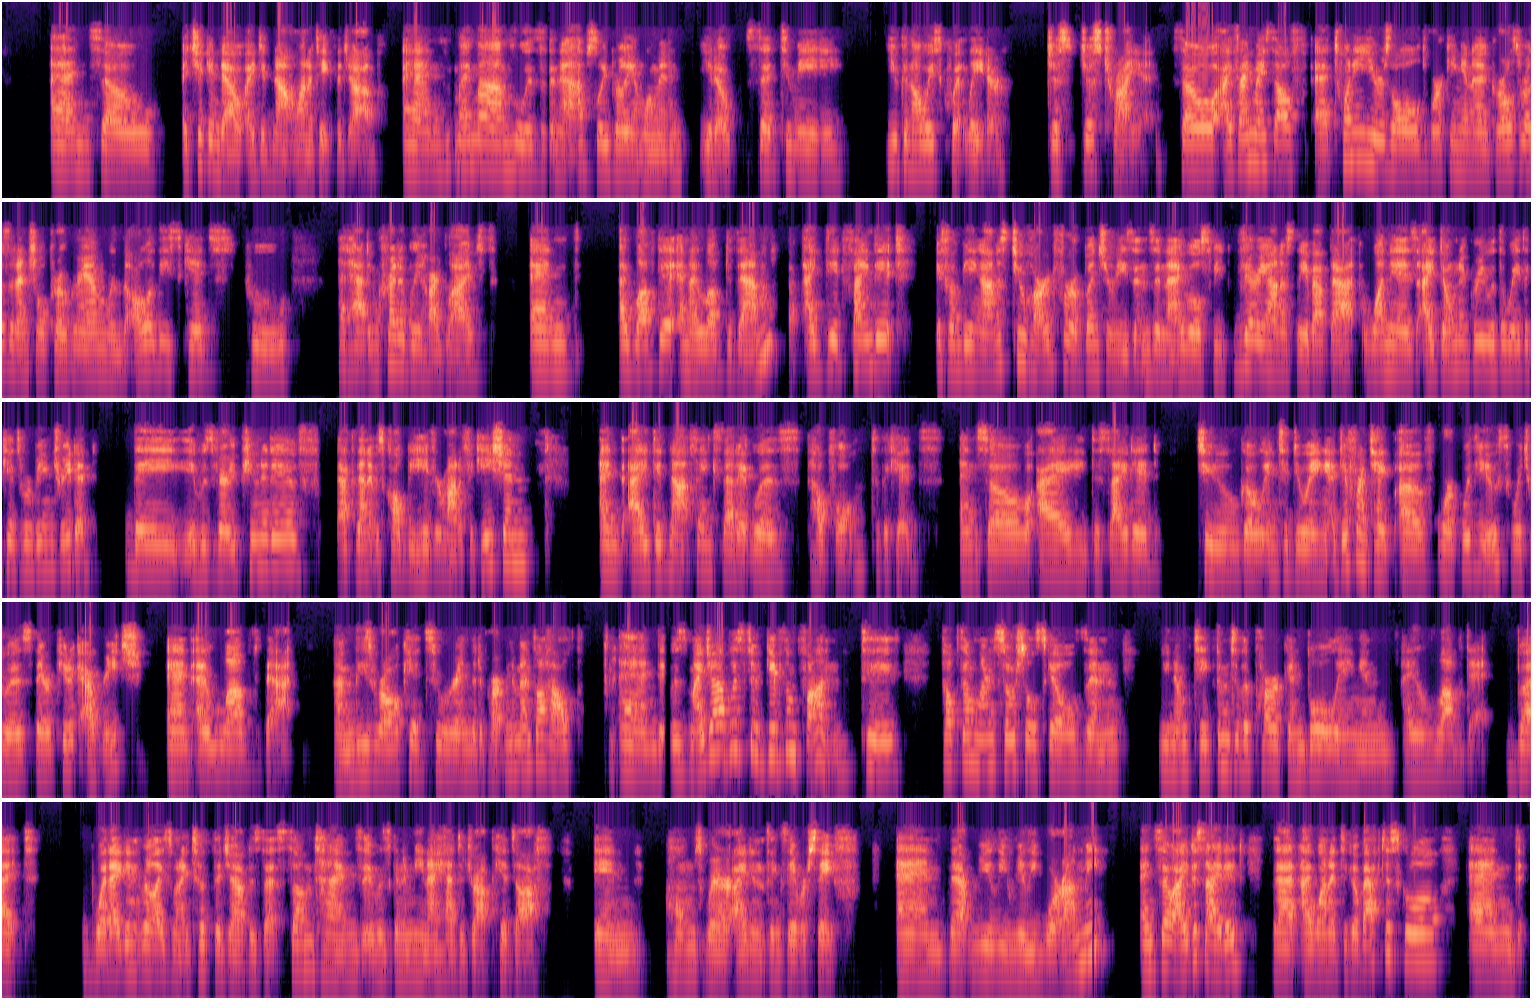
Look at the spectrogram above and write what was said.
And so I chickened out. I did not want to take the job. And my mom, who is an absolutely brilliant woman, you know, said to me, you can always quit later just just try it. So i find myself at 20 years old working in a girls residential program with all of these kids who had had incredibly hard lives and i loved it and i loved them. I did find it if i'm being honest too hard for a bunch of reasons and i will speak very honestly about that. One is i don't agree with the way the kids were being treated. They it was very punitive. Back then it was called behavior modification and i did not think that it was helpful to the kids and so I decided to go into doing a different type of work with youth, which was therapeutic outreach. And I loved that. Um, these were all kids who were in the Department of Mental Health. And it was my job was to give them fun, to help them learn social skills and, you know, take them to the park and bowling. And I loved it. But what I didn't realize when I took the job is that sometimes it was going to mean I had to drop kids off in homes where I didn't think they were safe and that really, really wore on me. And so I decided that I wanted to go back to school and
